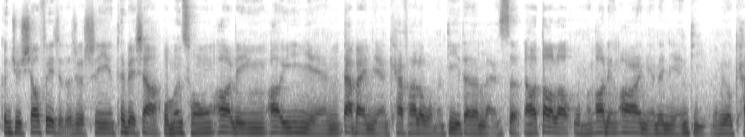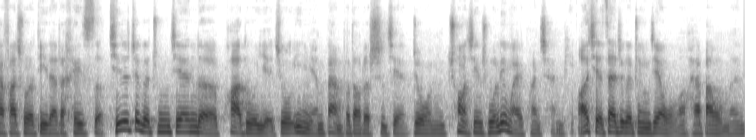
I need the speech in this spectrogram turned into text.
根据消费者的这个声音，特别像我们从二零二一年下半年开发了我们第一代的蓝色，然后到了我们二零二二年的年底，我们又开发出了第一代的黑色。其实这个中间的跨度也就一年半不到的时间，就我们创新出另外一款产品，而且在这个中间，我们还把我们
